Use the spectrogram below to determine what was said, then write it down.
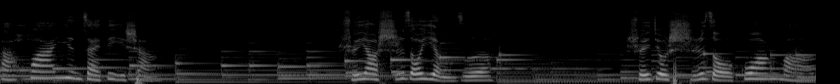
把花印在地上。谁要拾走影子，谁就拾走光芒。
